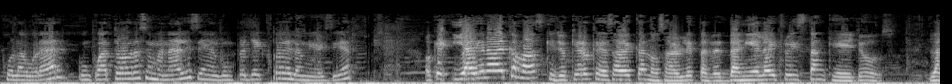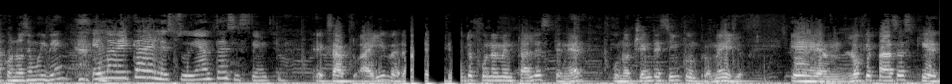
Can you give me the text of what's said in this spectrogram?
colaborar con cuatro horas semanales en algún proyecto de la universidad. Ok, y hay una beca más que yo quiero que de esa beca nos hable tal vez Daniela y Tristan, que ellos la conocen muy bien. Es la beca del estudiante asistente. Exacto, ahí, ¿verdad? El punto fundamental es tener un 85 en promedio. Eh, lo que pasa es que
